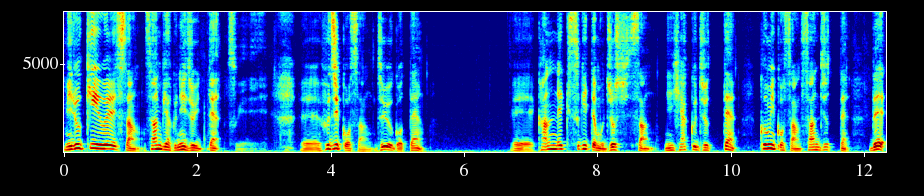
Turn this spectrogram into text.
ミルキーウェイさん321点。すげえ。えー、藤子さん15点。えー、還暦すぎても女子さん210点。久美子さん30点。で、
